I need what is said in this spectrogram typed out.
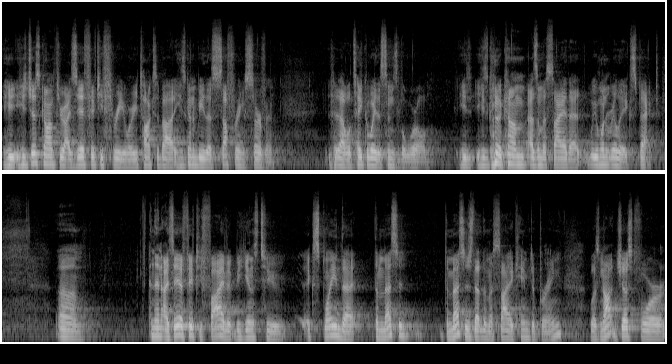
He, he's just gone through Isaiah 53, where he talks about he's going to be the suffering servant that will take away the sins of the world. He's, he's going to come as a Messiah that we wouldn't really expect. Um, and then Isaiah 55, it begins to explain that the message, the message that the Messiah came to bring was not just for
